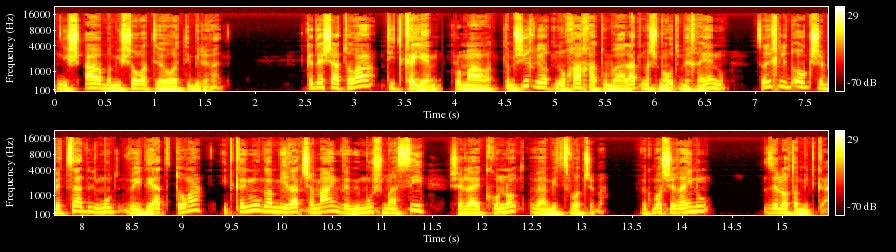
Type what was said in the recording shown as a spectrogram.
נשאר במישור התאורטי בלבד. כדי שהתורה תתקיים, כלומר, תמשיך להיות נוכחת ובעלת משמעות בחיינו, צריך לדאוג שבצד לימוד וידיעת התורה, יתקיימו גם יראת שמיים ומימוש מעשי של העקרונות והמצוות שבה. וכמו שראינו, זה לא תמיד קל.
